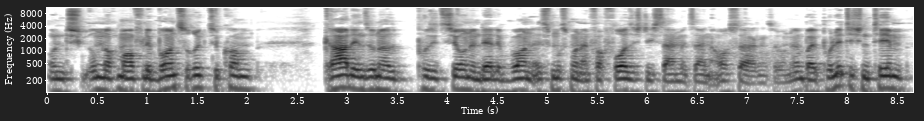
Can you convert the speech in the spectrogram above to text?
Und um nochmal auf LeBron zurückzukommen, gerade in so einer Position, in der LeBron ist, muss man einfach vorsichtig sein mit seinen Aussagen. So, ne? Bei politischen Themen,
